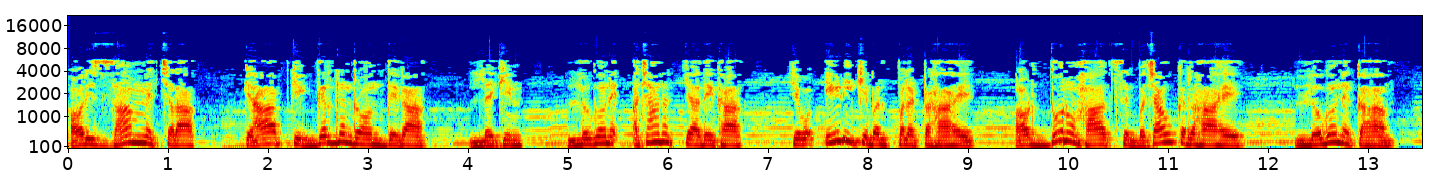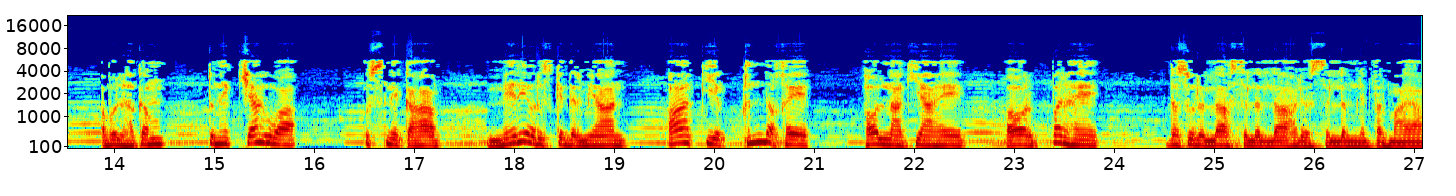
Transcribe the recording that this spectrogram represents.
اور اس زام میں چلا کہ آپ کی گردن رون دے گا۔ لیکن لوگوں نے اچانک کیا دیکھا کہ وہ ایڑی کے بل پلٹ رہا ہے اور دونوں ہاتھ سے بچاؤ کر رہا ہے۔ لوگوں نے کہا، ابو الحکم، تمہیں کیا ہوا؟ اس نے کہا، میرے اور اس کے درمیان آگ کی ایک خندق ہے، ہولناکیاں ہیں اور پر ہیں۔ رسول اللہ صلی اللہ علیہ وسلم نے فرمایا،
